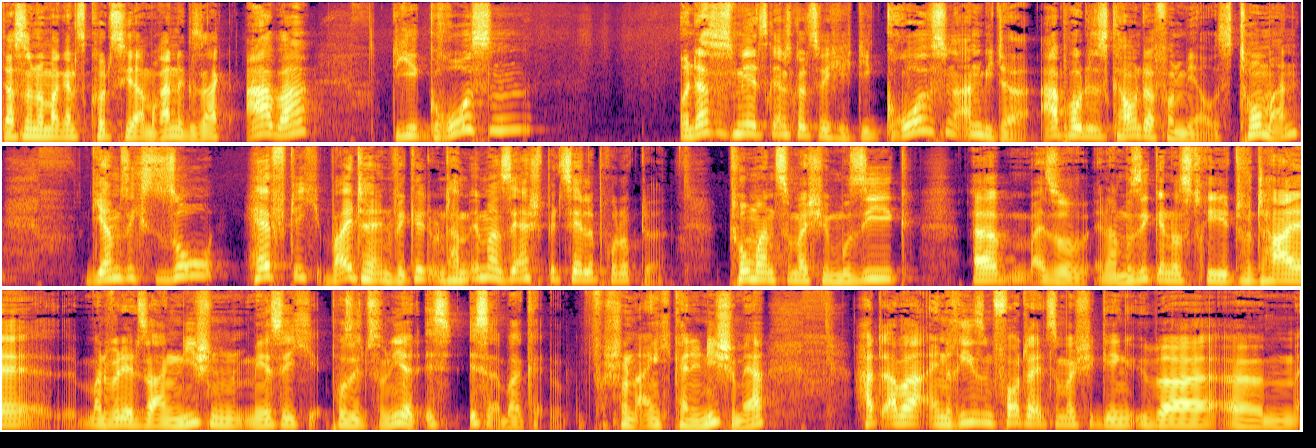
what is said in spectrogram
Das nur noch mal ganz kurz hier am Rande gesagt. Aber die großen, und das ist mir jetzt ganz kurz wichtig, die großen Anbieter, Apo Discounter von mir aus, Thomann, die haben sich so heftig weiterentwickelt und haben immer sehr spezielle Produkte. Thomann zum Beispiel Musik, ähm, also in der Musikindustrie total, man würde jetzt sagen, nischenmäßig positioniert, ist, ist aber schon eigentlich keine Nische mehr. Hat aber einen riesen Vorteil zum Beispiel gegenüber ähm,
